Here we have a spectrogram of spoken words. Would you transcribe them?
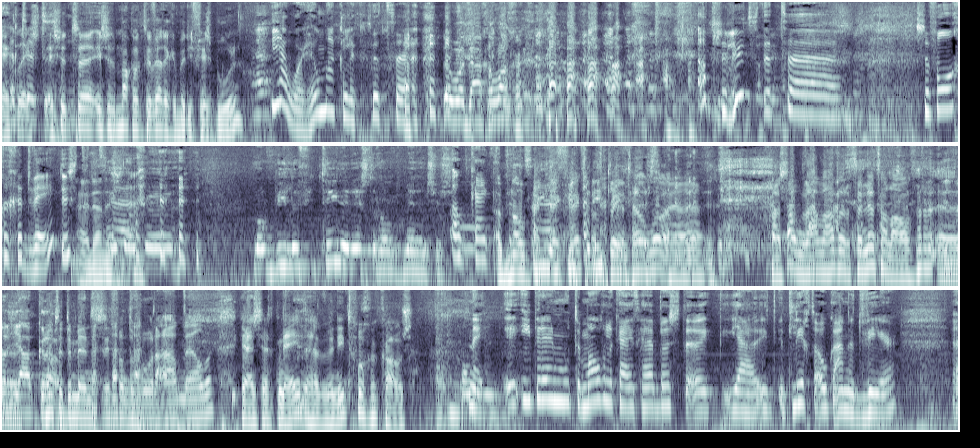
het, het, is, het, is het makkelijk te werken met die visboeren? Ja hoor, heel makkelijk. Dat, Dan wordt daar gelachen. Absoluut. Dat, ze volgen gedwee. Dus dan is mobiele vitrine restaurant managers. Oh, kijk. Het mobiele vitrine. Dat klinkt heel mooi, ja. ja. Maar Sandra, we hadden het er net al over. Uh, moeten de mensen zich van tevoren aanmelden? Jij zegt nee, daar hebben we niet voor gekozen. Nee, iedereen moet de mogelijkheid hebben. Ja, het ligt ook aan het weer. Uh,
